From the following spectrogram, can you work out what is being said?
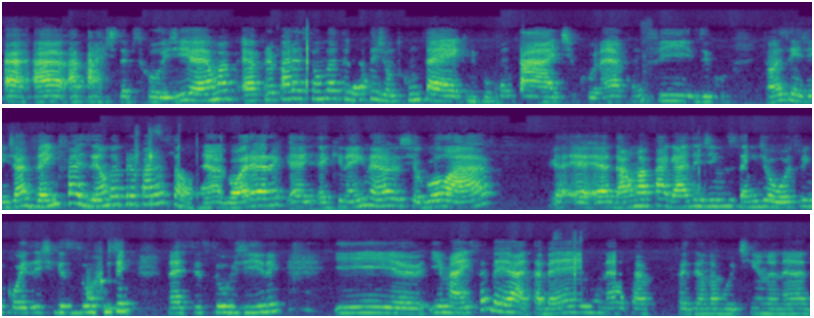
a, a, a, parte da psicologia é, uma, é a preparação do atleta junto com o técnico, com o tático, né? Com o físico. Então, assim, a gente já vem fazendo a preparação, né? Agora era, é, é que nem, né? Chegou lá, é, é, é, dar uma apagada de incêndio ou outro em coisas que surgem, né? Se surgirem. E, e mais saber, ah, tá bem, né? Tá fazendo a rotina, né?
